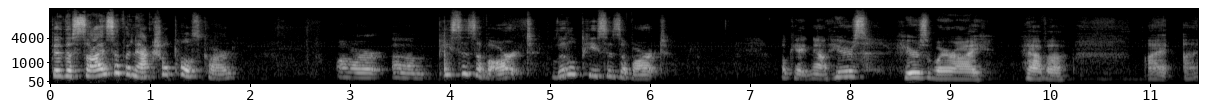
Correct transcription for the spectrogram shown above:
they're the size of an actual postcard are um, pieces of art little pieces of art. Okay now here's here's where i have a i i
